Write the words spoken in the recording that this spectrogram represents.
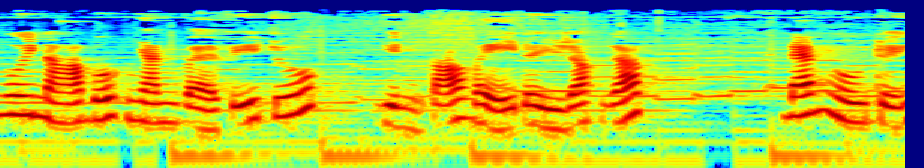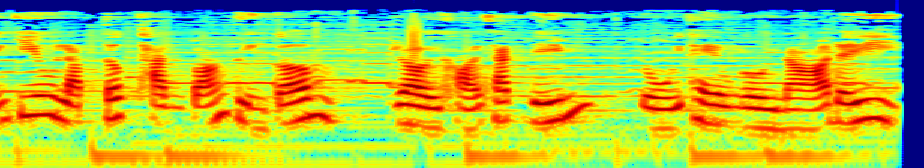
Người nọ bước nhanh về phía trước, nhìn có vẻ đi rất gấp. Đám người triển chiêu lập tức thanh toán tiền cơm, rời khỏi khách điếm, đuổi theo người nọ đi.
